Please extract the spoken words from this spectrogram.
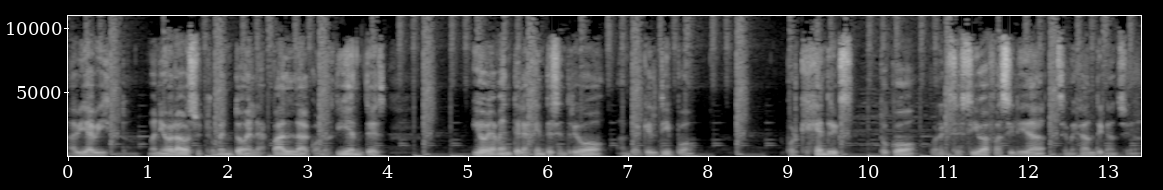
había visto, maniobraba su instrumento en la espalda con los dientes y obviamente la gente se entregó ante aquel tipo porque Hendrix tocó con excesiva facilidad semejante canción.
